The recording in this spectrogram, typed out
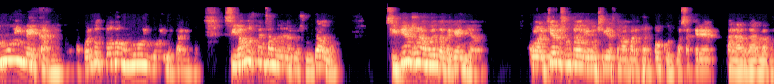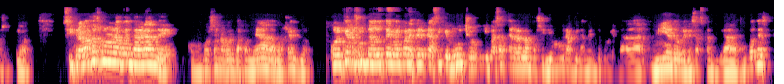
muy mecánico, ¿de acuerdo? Todo muy, muy mecánico. Si vamos pensando en el resultado, si tienes una cuenta pequeña, cualquier resultado que consigas te va a parecer poco y vas a querer alargar la posición. Si trabajas con una cuenta grande, como puede ser una cuenta fondeada, por ejemplo, cualquier resultado te va a parecer casi que mucho y vas a cerrar la posición muy rápidamente porque te va a dar miedo ver esas cantidades. Entonces,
